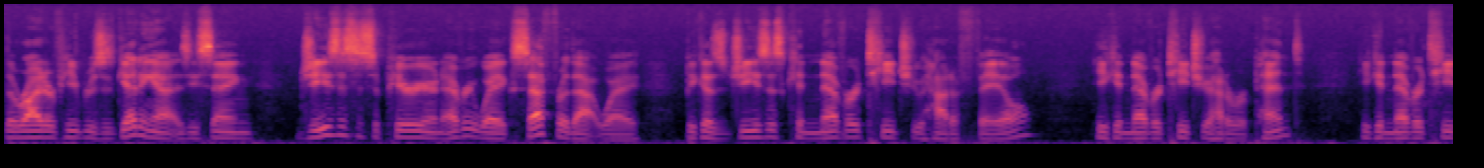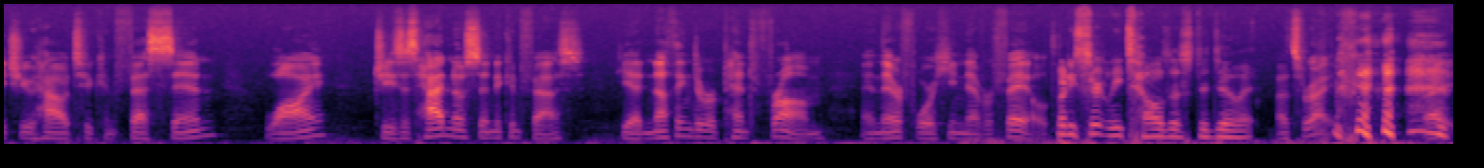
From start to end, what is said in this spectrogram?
the writer of Hebrews is getting at is he's saying Jesus is superior in every way except for that way because Jesus can never teach you how to fail. He can never teach you how to repent. He can never teach you how to confess sin. Why? Jesus had no sin to confess. He had nothing to repent from and therefore he never failed. But he certainly tells us to do it. That's right. right.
